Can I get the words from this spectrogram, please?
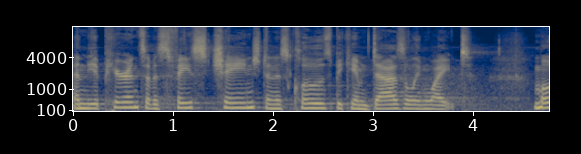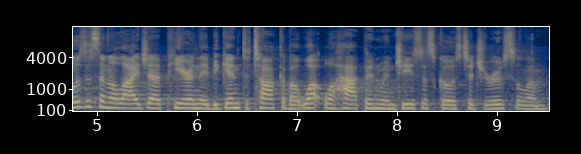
and the appearance of his face changed and his clothes became dazzling white. Moses and Elijah appear and they begin to talk about what will happen when Jesus goes to Jerusalem.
